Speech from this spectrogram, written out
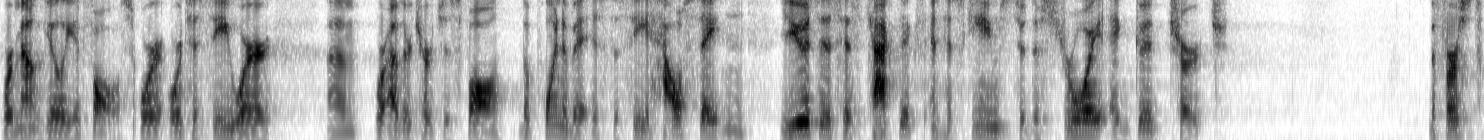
where Mount Gilead falls, or, or to see where, um, where other churches fall. The point of it is to see how Satan uses his tactics and his schemes to destroy a good church. The first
